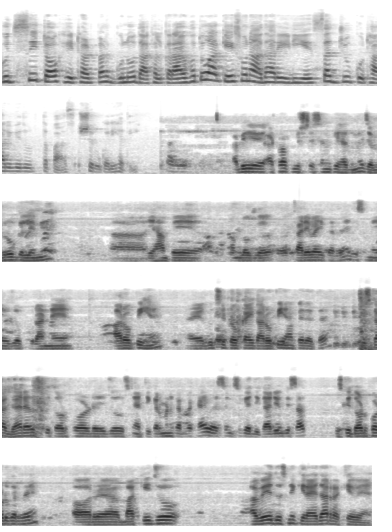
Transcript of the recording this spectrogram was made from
ગુજસી ટોક હેઠળ પણ ગુનો દાખલ કરાયો હતો આ કેસોના આધારે ઈડીએ સજ્જુ કોઠારી વિરુદ્ધ તપાસ શરૂ કરી હતી अभी अठवा पुलिस स्टेशन की हद में जबरू गले में अ, यहाँ पे हम लोग कार्यवाही कर रहे हैं जिसमें जो पुराने आरोपी हैं। गुच्छी टोक का एक आरोपी यहाँ पे रहता है। उसका घर है, उसकी तोड़फोड़ जो उसने अतिक्रमण कर रखा है, वो एस के अधिकारियों के साथ उसकी तोड़फोड़ कर रहे हैं। और बाकी जो अवैध उसने किराएदार रखे हुए हैं,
